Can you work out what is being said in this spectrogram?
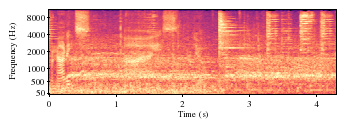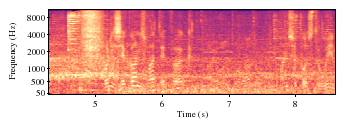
fanatics. Nice, good job. 40 seconds? What the fuck? I'm supposed to win.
